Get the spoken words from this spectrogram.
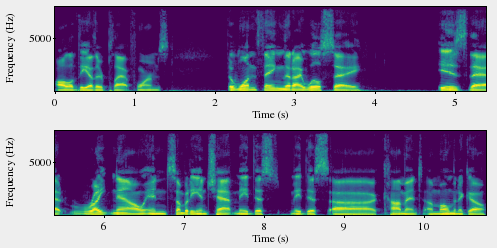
all of the other platforms. The one thing that I will say is that right now, and somebody in chat made this made this uh, comment a moment ago.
